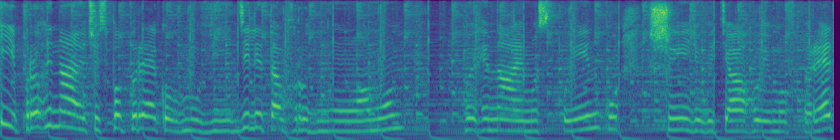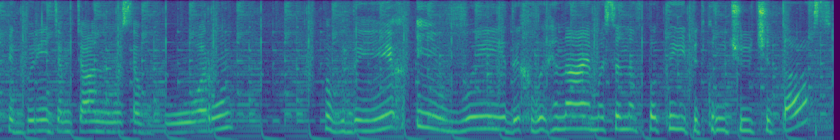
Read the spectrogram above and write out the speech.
І прогинаючись в поперековому відділі та в грудному, вигинаємо спинку, шию витягуємо вперед, підборіддям тягнемося вгору. Вдих і видих. Вигинаємося навпаки, підкручуючи таз.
